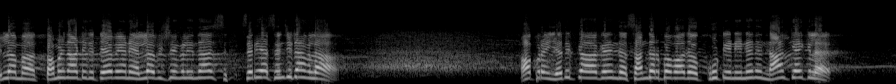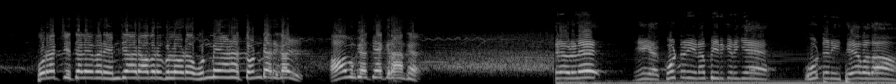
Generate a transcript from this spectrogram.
இல்லம்மா தமிழ்நாட்டுக்கு தேவையான எல்லா விஷயங்களையும் தான் சரியா செஞ்சுட்டாங்களா? அப்புறம் எதுக்காக இந்த சந்தர்ப்பவாத கூட்டணின்னு நான் கேட்கல புரட்சி தலைவர் எம்ஜிஆர் அவர்களோட உண்மையான தொண்டர்கள் அவங்க கேட்கிறாங்க நீங்க கூட்டணி நம்பி இருக்கிறீங்க. கூட்டணி தேவைதான்.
